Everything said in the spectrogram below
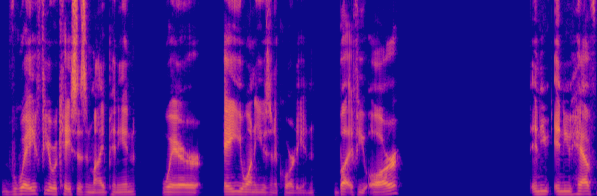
way fewer cases, in my opinion, where A, you want to use an accordion, but if you are, and you and you have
